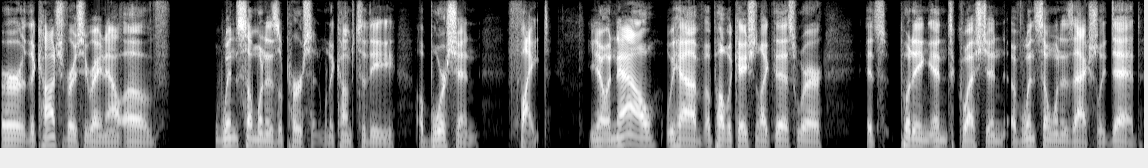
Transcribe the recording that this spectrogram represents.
or the controversy right now of when someone is a person when it comes to the abortion fight you know and now we have a publication like this where it's putting into question of when someone is actually dead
